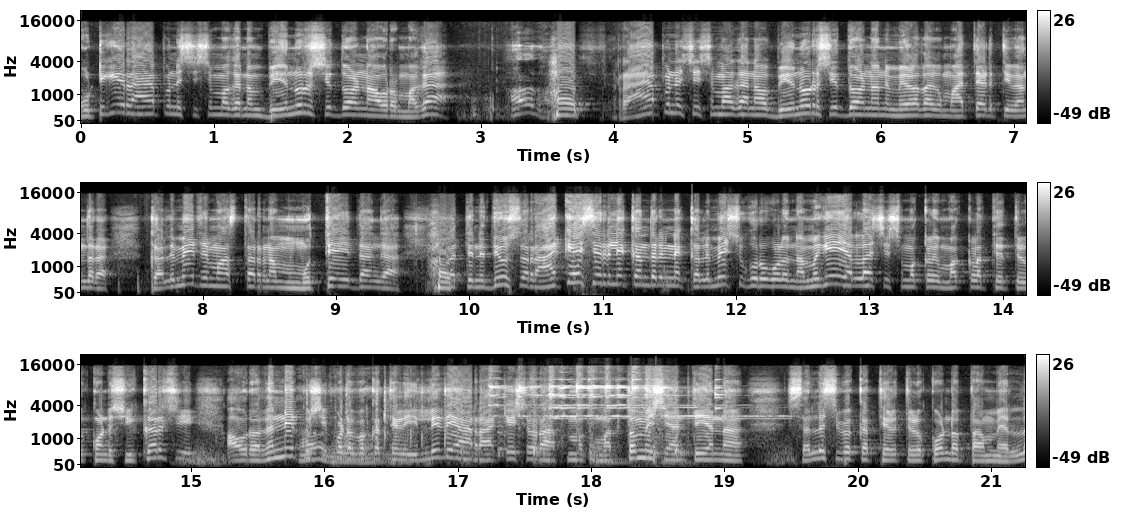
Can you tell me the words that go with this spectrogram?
ಹುಟ್ಟಿಗೆ ರಾಯಪ್ಪನ ಶಿಶು ಮಗ ನಮ್ಮ ಬೇನೂರು ಸಿದ್ದಣ್ಣ ಅವ್ರ ಮಗ. ರಾಯಪ್ಪನ ಶಿಶು ಮಗ ನಾವು ಬೇನೂರು ಸಿದ್ದಣ್ಣನ ಮೇಳದಾಗ ಮಾತಾಡ್ತೀವಿ ಅಂದ್ರೆ ಕಲ್ಮೇಶ್ ಮಾಸ್ತರ್ ನಮ್ಮ ಮುತ್ತೆ ಇದ್ದಂಗ ಇವತ್ತಿನ ದಿವಸ ರಾಕೇಶ್ ಇರ್ಲಿಕ್ಕಂದ್ರೆ ಕಲ್ಮೇಶ್ ಗುರುಗಳು ನಮಗೆ ಎಲ್ಲ ಶಿಶು ಮಕ್ಕಳಿಗೆ ಮಕ್ಕಳ ತಿಳ್ಕೊಂಡು ಸ್ವೀಕರಿಸಿ ಅವ್ರು ಅದನ್ನೇ ಖುಷಿ ಪಡ್ಬೇಕಂತೇಳಿ ಇಲ್ಲಿದೆ ಆ ರಾಕೇಶ್ ಅವರ ಆತ್ಮಕ್ಕೆ ಮತ್ತೊಮ್ಮೆ ಶಾಂತಿಯನ್ನ ಸಲ್ಲಿಸ್ಬೇಕಂತ ಹೇಳಿ ತಿಳ್ಕೊಂಡು ತಮ್ಮ ಎಲ್ಲ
